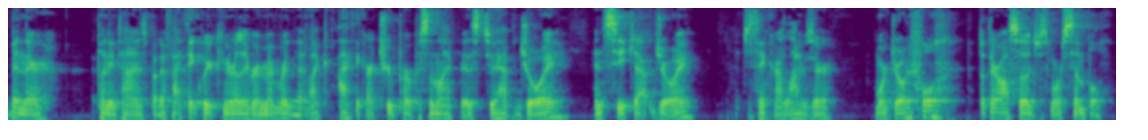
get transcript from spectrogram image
been there plenty of times. But if I think we can really remember that, like, I think our true purpose in life is to have joy and seek out joy. I just think our lives are more joyful, but they're also just more simple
